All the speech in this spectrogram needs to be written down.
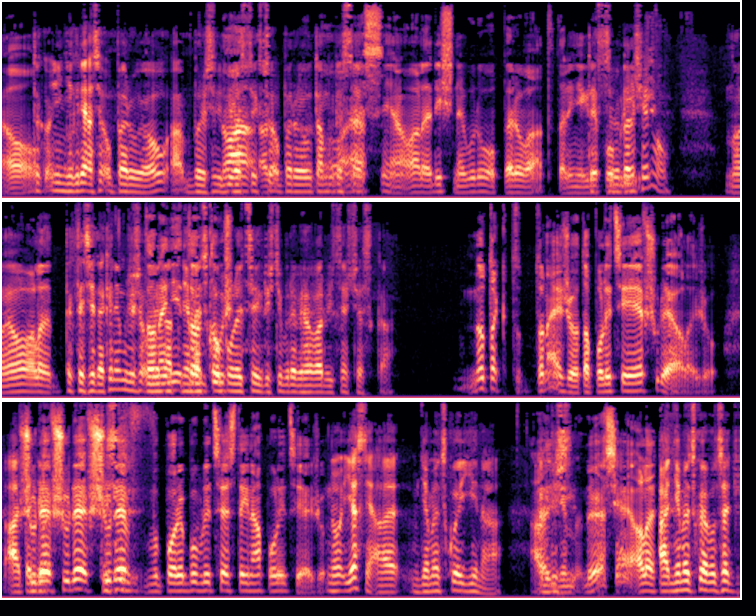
Jo. Tak oni někde asi operujou a budeš si vybírat no z těch, co operujou tam, no, kde se... jasně, no, ale když nebudou operovat tady někde tak poblíž... No jo, ale... Tak teď si taky nemůžeš to není, německou to, už... policii, když ti bude vyhovat víc než Česká. No tak to, to ne, že jo, ta policie je všude, ale že jo. Všude, všude, všude jsi... po republice je stejná policie, že jo. No jasně, ale v Německu je jiná. Ale když... Něm... no jasně, ale... A Německo je odsaď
